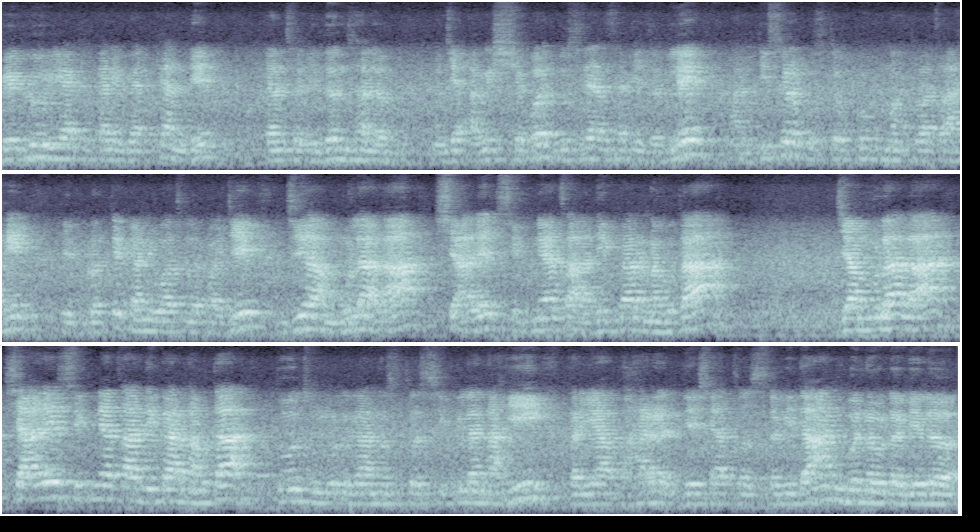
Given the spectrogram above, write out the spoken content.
बेंगळूर या ठिकाणी व्याख्यान देत त्यांचं निधन झालं. म्हणजे आयुष्यभर दुसऱ्यांसाठी जगले आणि तिसरं पुस्तक खूप महत्वाचं आहे. ते प्रत्येकाने वाचलं पाहिजे. ज्या मुलाला शाळेत शिकण्याचा अधिकार नव्हता ज्या मुलाला शाळेत शिकण्याचा अधिकार नव्हता तोच मुलगा नुसतं शिकलं नाही तर या भारत देशाचं संविधान बनवलं गेलं.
